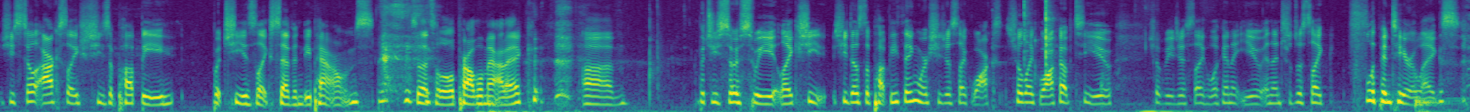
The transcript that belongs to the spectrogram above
She still acts like she's a puppy, but she is like 70 pounds. So that's a little problematic. Um, but she's so sweet. Like she she does the puppy thing where she just like walks. She'll like walk up to you. She'll be just like looking at you, and then she'll just like flip into your legs.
